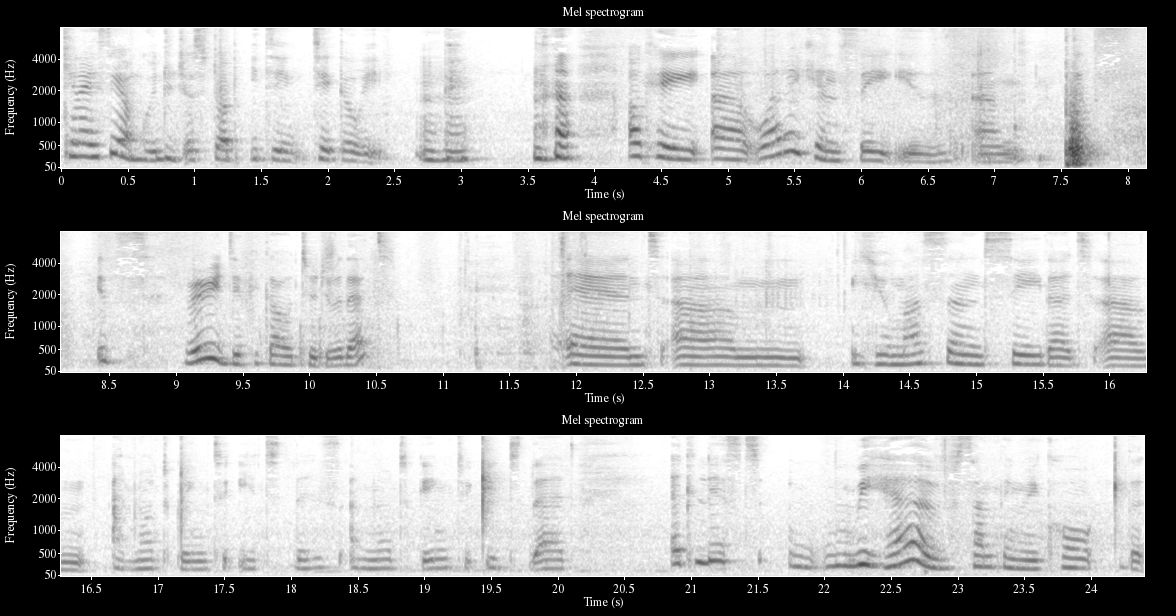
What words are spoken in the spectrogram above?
can I say I'm going to just stop eating takeaway? Mhm. okay, uh, what I can say is um, it's it's very difficult to do that, and um, you mustn't say that um, I'm not going to eat this, I'm not going to eat that. At least we have something we call the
